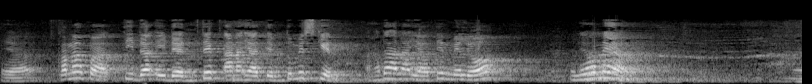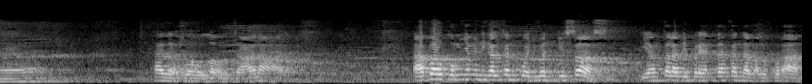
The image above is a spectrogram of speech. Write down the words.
Ya, karena apa? Tidak identik anak yatim itu miskin. Ada anak yatim milio, milioner. Ya. Ada Allah taala alam. Apa hukumnya meninggalkan kewajiban kisos yang telah diperintahkan dalam Al-Qur'an?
